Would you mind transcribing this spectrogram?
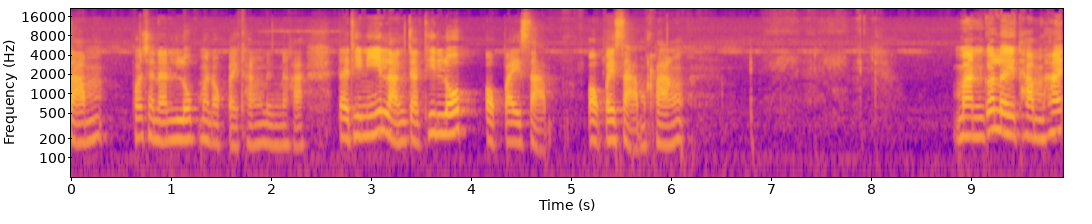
ซ้ำเพราะฉะนั้นลบมันออกไปครั้งหนึ่งนะคะ แต่ทีนี้หลังจากที่ลบออกไปสามออกไปสามครั้ง มันก็เลยทำให้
